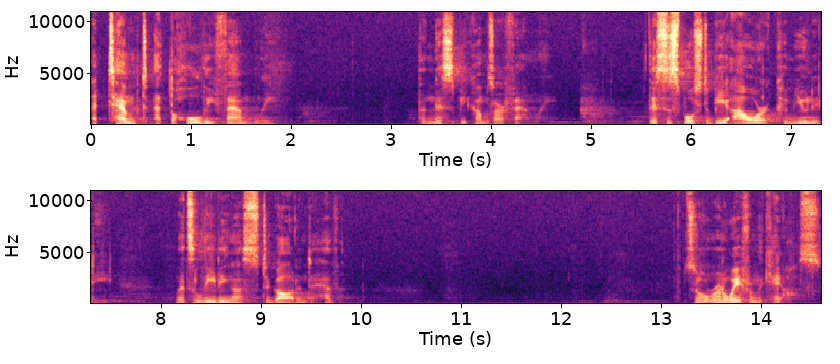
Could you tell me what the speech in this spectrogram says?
attempt at the Holy Family, then this becomes our family. This is supposed to be our community that's leading us to God and to heaven. So don't run away from the chaos.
